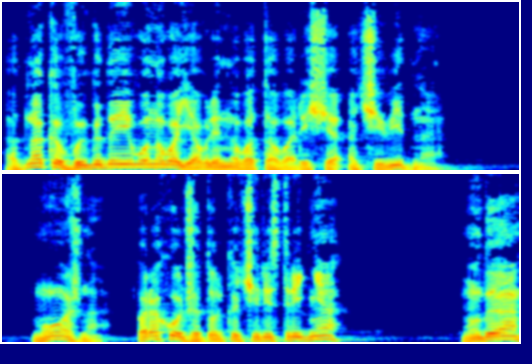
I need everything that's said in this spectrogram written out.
Однако выгода его новоявленного товарища очевидна. «Можно. Пароход же только через три дня?» «Ну да.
